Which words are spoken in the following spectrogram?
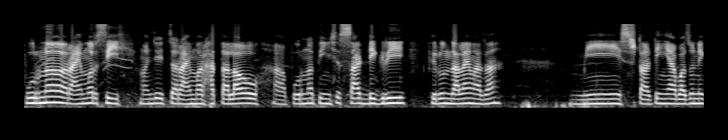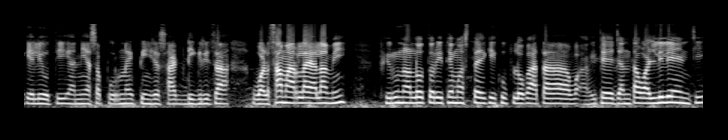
पूर्ण रायमर सी म्हणजे इथचा रायमर हा तलाव हा पूर्ण तीनशे साठ डिग्री फिरून झाला आहे माझा. मी स्टार्टिंग या बाजूने केली होती आणि असा पूर्ण एक तीनशे साठ डिग्रीचा वळसा मारला याला मी. फिरून आलो तर इथे मस्त आहे की खूप लोक आता वा- इथे जनता वाढलेली आहे यांची.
